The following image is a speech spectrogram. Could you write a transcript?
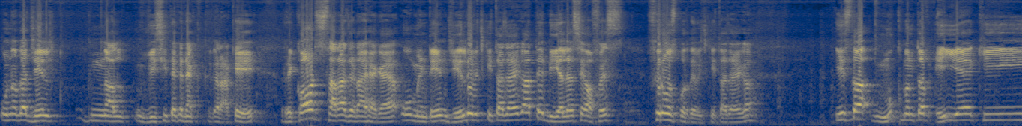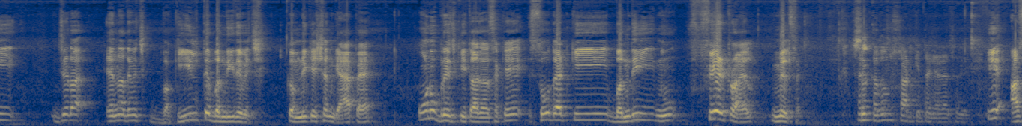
ਉਹਨਾਂ ਦਾ ਜੇਲ੍ਹ ਨਾਲ ਵੀਸੀ ਤੇ ਕਨੈਕਟ ਕਰਾ ਕੇ ਰਿਕਾਰਡ ਸਾਰਾ ਜਿਹੜਾ ਹੈਗਾ, ਉਹ ਮੇਨਟੇਨ ਜੇਲ੍ਹ ਦੇ ਵਿੱਚ ਕੀਤਾ ਜਾਏਗਾ ਤੇ ਡੀਐਲਐਸਏ ਆਫਿਸ ਫਿਰੋਜ਼ਪੁਰ ਦੇ ਵਿੱਚ ਕੀਤਾ ਜਾਏਗਾ। ਇਸ ਦਾ ਮੁੱਖ ਮੰਤਵ ਇਹੀ ਹੈ ਕਿ ਜਿਹੜਾ ਇਹਨਾਂ ਦੇ ਵਿੱਚ ਵਕੀਲ ਤੇ ਬੰਦੀ ਦੇ ਵਿੱਚ ਕਮਿਊਨੀਕੇਸ਼ਨ ਗੈਪ ਹੈ ਉਹਨੂੰ ਬ੍ਰਿਜ ਕੀਤਾ ਜਾ ਸਕੇ ਸੋ ਦੈਟ ਕਿ ਬੰਦੀ ਨੂੰ ਫੇਅਰ ਟ੍ਰਾਇਲ ਮਿਲ ਸਕੇ। ਸਰ ਕਦੋਂ ਸਟਾਰਟ ਕੀਤਾ ਜਾ ਰਿਹਾ ਸਰ ਇਹ? ਅੱਜ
